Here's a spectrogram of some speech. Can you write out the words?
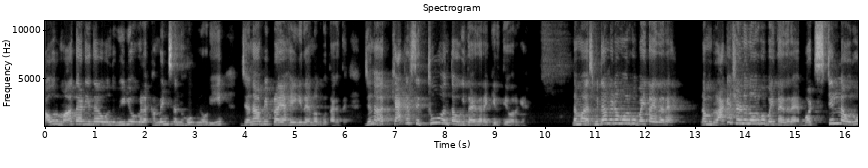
ಅವ್ರು ಮಾತಾಡಿದ ಒಂದು ವಿಡಿಯೋಗಳ ಕಮೆಂಟ್ಸ್ ಅನ್ನು ಹೋಗಿ ನೋಡಿ ಜನಾಭಿಪ್ರಾಯ ಹೇಗಿದೆ ಅನ್ನೋದು ಗೊತ್ತಾಗತ್ತೆ. ಜನ ಕ್ಯಾಕರ್ಸಿ ಥೂ ಅಂತ ಹೋಗಿತಾ ಇದ್ದಾರೆ ಕೀರ್ತಿ ಅವ್ರಿಗೆ. ನಮ್ಮ ಸ್ಮಿತಾ ಮೇಡಮ್ ಅವ್ರಿಗೂ ಬೈತಾ ಇದ್ದಾರೆ. ನಮ್ ರಾಕೇಶ್ ಅಣ್ಣನವ್ರಿಗೂ ಬೈತಾ ಇದ್ದಾರೆ ಬಟ್ ಸ್ಟಿಲ್ ಅವರು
